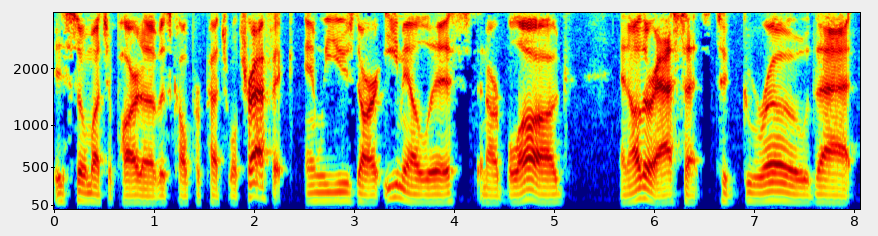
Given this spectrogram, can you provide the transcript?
is so much a part of is called Perpetual Traffic, and we used our email list and our blog and other assets to grow that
